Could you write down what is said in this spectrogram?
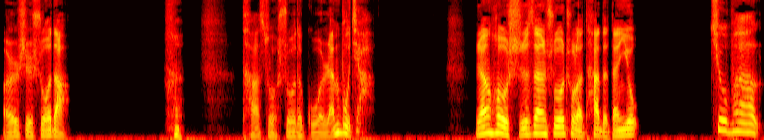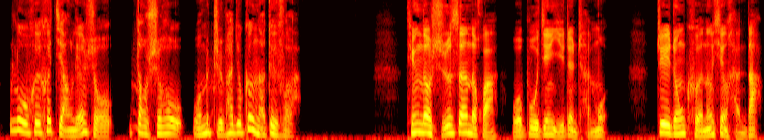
而是说道：“哼，他所说的果然不假。”然后十三说出了他的担忧，就怕陆辉和蒋联手。到时候我们只怕就更难对付了。听到十三的话，我不禁一阵沉默。这种可能性很大，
